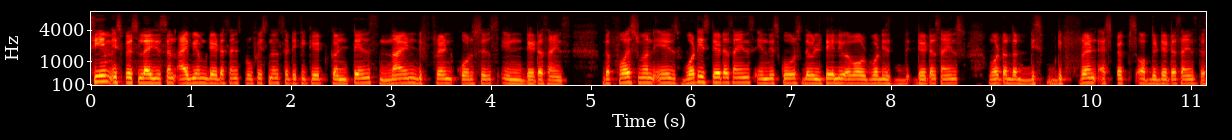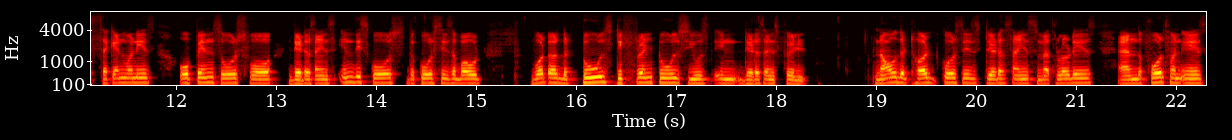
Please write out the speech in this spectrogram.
same specialization ibm data science professional certificate contains nine different courses in data science. The first one is what is data science? In this course they will tell you about what is data science what are the different aspects of the data science. The second one is open source for data science. In this course the course is about what are the tools different tools used in data science field now the third course is data science methodologies and the fourth one is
